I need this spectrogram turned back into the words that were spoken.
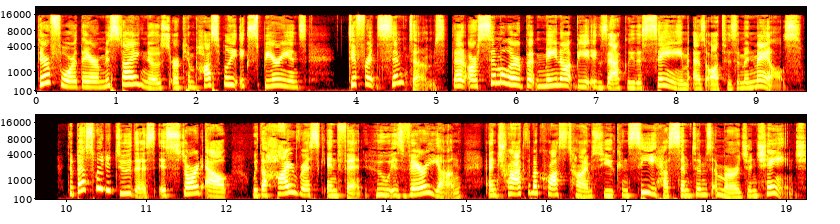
Therefore, they are misdiagnosed or can possibly experience different symptoms that are similar but may not be exactly the same as autism in males. The best way to do this is start out with a high risk infant who is very young and track them across time so you can see how symptoms emerge and change.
